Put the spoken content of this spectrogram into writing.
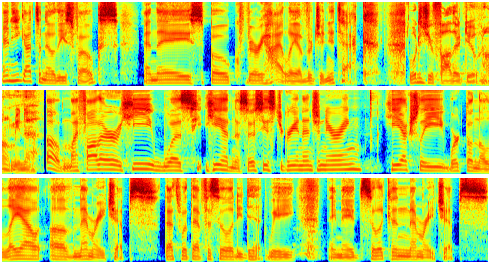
And he got to know these folks, and they spoke very highly of Virginia Tech. What did your father do? I don't mean to. Oh, my father, he was he, he had an associate's degree in engineering. He actually worked on the layout of memory chips. That's what that facility did. We they made silicon memory chips.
